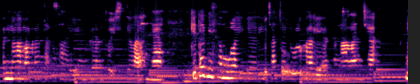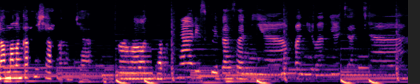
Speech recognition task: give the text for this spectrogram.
Kenal maka tak sayang kan tuh istilahnya. Kita bisa mulai dari Caca Betul. dulu kali ya kenalan Caca. Nama lengkapnya siapa Caca? Nama lengkapnya Rizkwita Sania, panggilannya Caca.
